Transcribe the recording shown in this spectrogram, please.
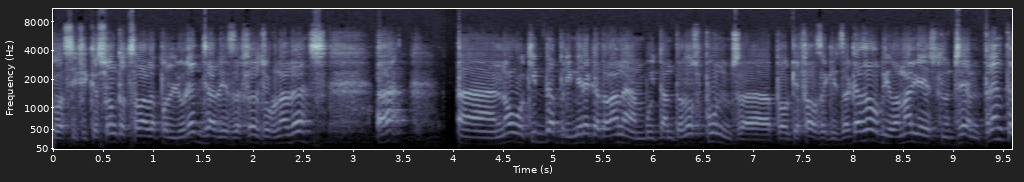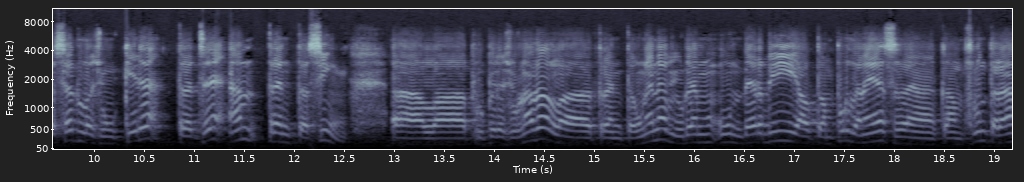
classificació encapçalada pel Lloret ja des de fer jornades a a nou equip de primera catalana amb 82 punts eh, pel que fa als equips de casa, el Vilamalla és 12 amb 37, la Junquera 13 amb 35. A la propera jornada, la 31a, viurem un derbi al Tempordanès eh, que enfrontarà,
